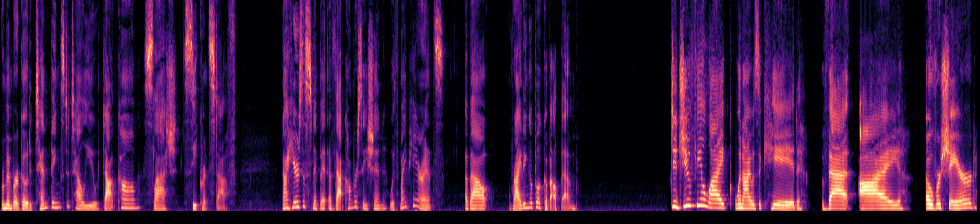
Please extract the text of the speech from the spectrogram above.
Remember, go to 10thingstotellyou.com slash secret stuff. Now here's a snippet of that conversation with my parents about writing a book about them. Did you feel like when I was a kid that I overshared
